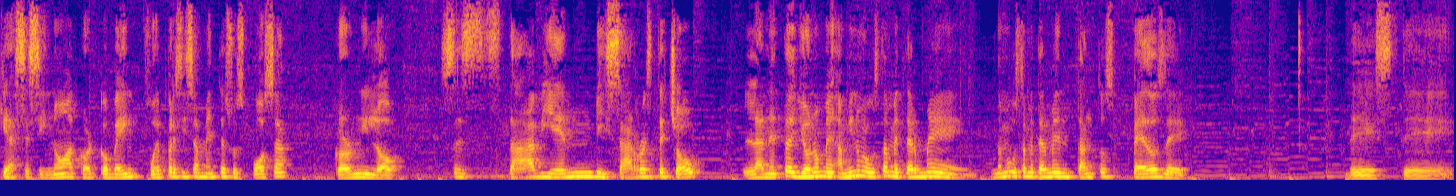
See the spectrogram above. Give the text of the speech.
que asesinó a Kurt Cobain fue precisamente su esposa, Courtney Love. está bien bizarro este show. La neta, yo no me, a mí no me gusta meterme, no me gusta meterme en tantos pedos de, de este,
